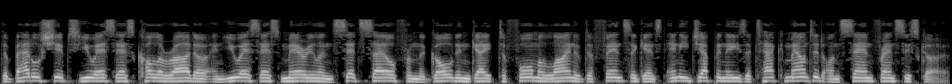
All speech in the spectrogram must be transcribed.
the battleships USS Colorado and USS Maryland set sail from the Golden Gate to form a line of defense against any Japanese attack mounted on San Francisco.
